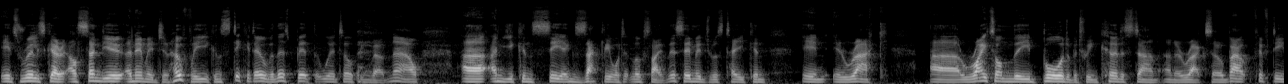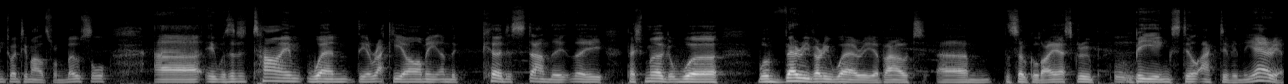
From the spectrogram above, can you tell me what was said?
it's really scary. I'll send you an image, and hopefully you can stick it over this bit that we're talking about now, uh, and you can see exactly what it looks like. This image was taken in Iraq, uh, right on the border between Kurdistan and Iraq, so about 15, 20 miles from Mosul. Uh, it was at a time when the Iraqi army and the Kurdistan, the, the Peshmerga, were were very, very wary about um, the so-called IS group being still active in the area.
